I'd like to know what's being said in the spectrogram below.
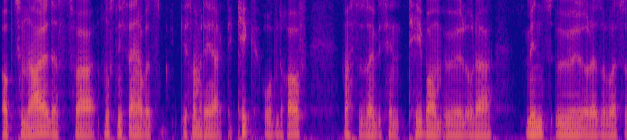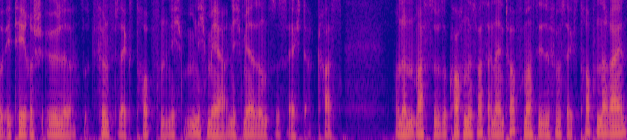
optional, das zwar muss nicht sein, aber es ist nochmal der, der Kick obendrauf, machst du so ein bisschen Teebaumöl oder Minzöl oder sowas, so ätherische Öle, so fünf, sechs Tropfen, nicht, nicht mehr, nicht mehr, sonst ist es echt krass. Und dann machst du so kochendes Wasser in einen Topf, machst diese fünf, sechs Tropfen da rein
